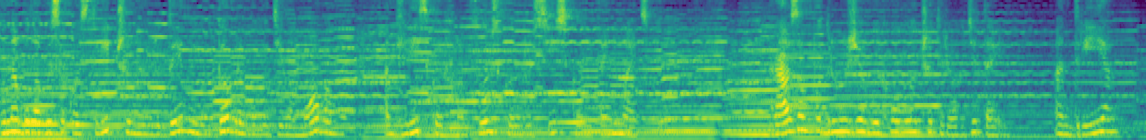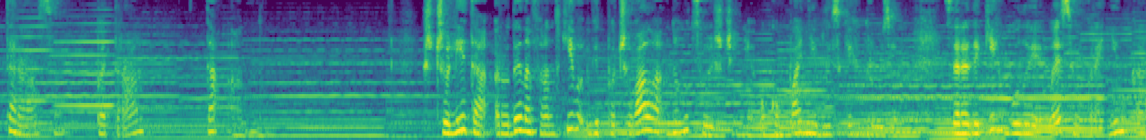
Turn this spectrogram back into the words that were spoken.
Вона була високоосвіченою людиною, добре володіла мовами англійською, французькою, російською та німецькою. Разом подружжя виховало чотирьох дітей Андрія, Тараса, Петра та Анну. Щоліта родина Франків відпочивала на Гуцульщині у компанії близьких друзів, серед яких були Леся Українка,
